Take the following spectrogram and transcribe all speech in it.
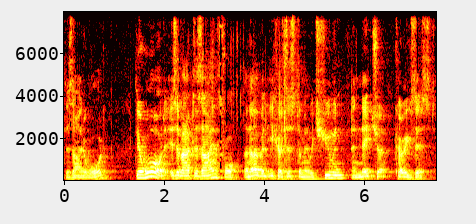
Design Award. The award is about designs for an urban ecosystem in which human and nature coexist.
